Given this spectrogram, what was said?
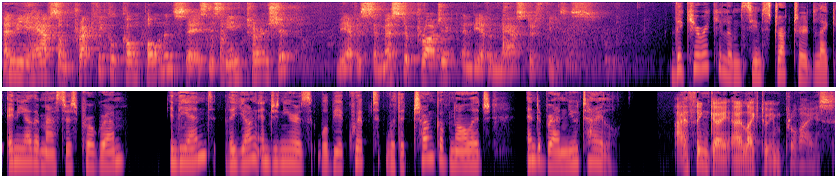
Then we have some practical components. There is this internship, we have a semester project, and we have a master thesis. The curriculum seems structured like any other master's program. In the end, the young engineers will be equipped with a chunk of knowledge and a brand new title. I think I, I like to improvise.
